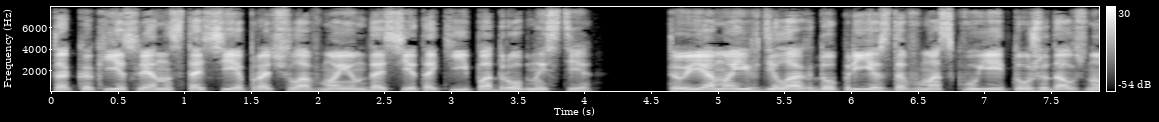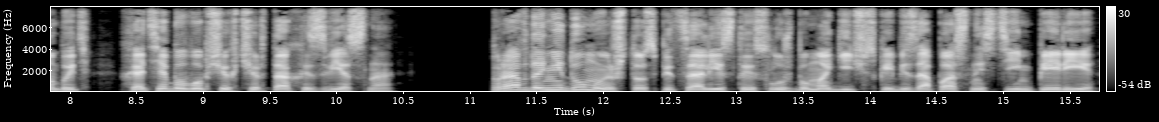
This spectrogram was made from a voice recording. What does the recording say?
так как если Анастасия прочла в моем досье такие подробности, то и о моих делах до приезда в Москву ей тоже должно быть хотя бы в общих чертах известно. Правда, не думаю, что специалисты службы магической безопасности империи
